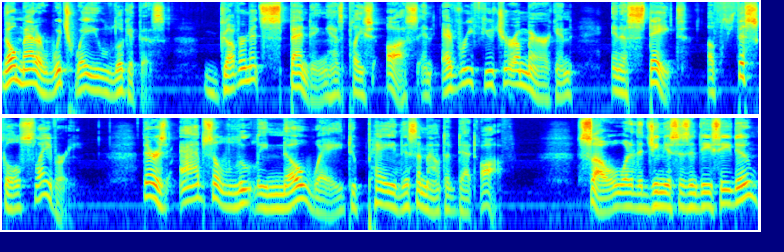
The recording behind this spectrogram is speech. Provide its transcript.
No matter which way you look at this, Government spending has placed us and every future American in a state of fiscal slavery. There is absolutely no way to pay this amount of debt off. So, what do the geniuses in DC do?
